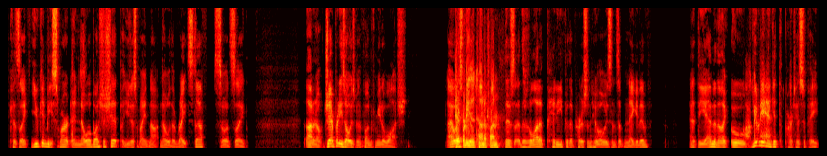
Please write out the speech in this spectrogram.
because like you can be smart and know a bunch of shit, but you just might not know the right stuff. So it's like I don't know. Jeopardy's always been fun for me to watch. I always Jeopardy's a ton of fun. there's there's a lot of pity for the person who always ends up negative at the end, and they're like, "Oh, you don't even get to participate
